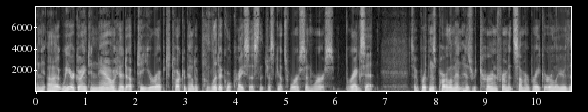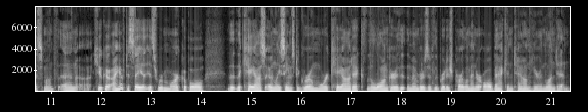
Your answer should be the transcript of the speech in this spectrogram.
And uh, we are going to now head up to Europe to talk about a political crisis that just gets worse and worse Brexit. So Britain's Parliament has returned from its summer break earlier this month, and uh, Hugo, I have to say it is remarkable that the chaos only seems to grow more chaotic the longer that the members of the British Parliament are all back in town here in London.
